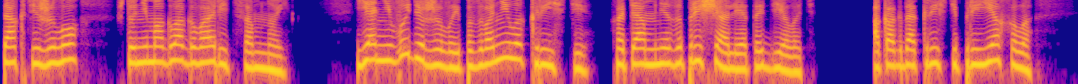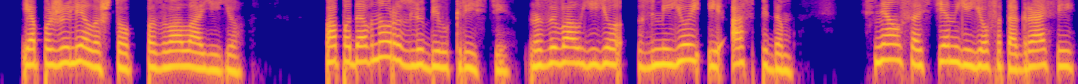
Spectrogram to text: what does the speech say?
Так тяжело, что не могла говорить со мной. Я не выдержала и позвонила Кристи, хотя мне запрещали это делать. А когда Кристи приехала, я пожалела, что позвала ее. Папа давно разлюбил Кристи, называл ее змеей и аспидом, снял со стен ее фотографии,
